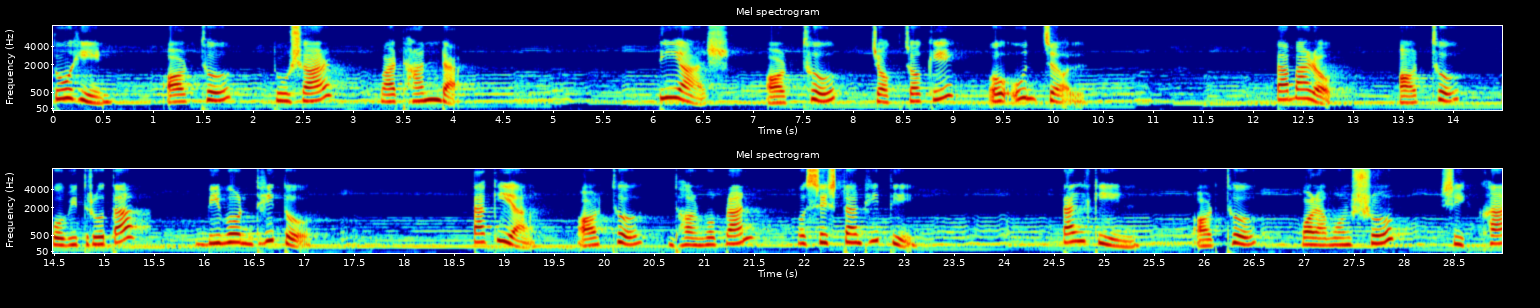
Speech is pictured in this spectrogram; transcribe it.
তুহিন, অর্থ তুষার বা ঠান্ডা। তিয়াস অর্থ চকচকে ও উজ্জ্বল। তাবারক, অর্থ পবিত্রতা, বিবর্ধিত। তাকিয়া, অর্থ ধর্মপ্রাণ ও শ্রেষ্ঠাভীতি তালকিন, অর্থ পরামর্শ, শিক্ষা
